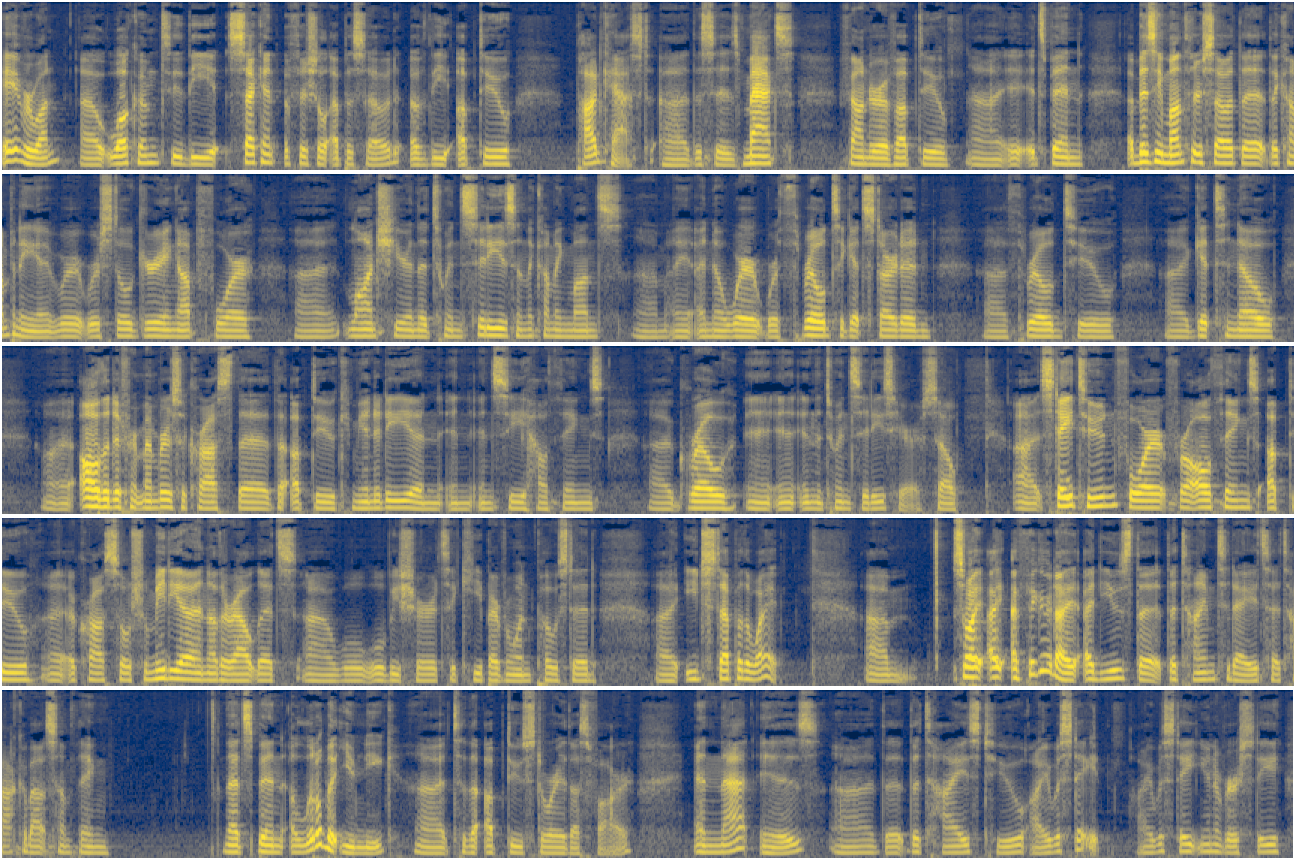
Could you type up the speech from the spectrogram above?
Hey everyone, uh, welcome to the second official episode of the Updo podcast. Uh, this is Max, founder of Updo. Uh, it, has been a busy month or so at the, the company. Uh, we're, we're still gearing up for uh, launch here in the Twin Cities in the coming months. Um, I, I, know we're, we're thrilled to get started, uh, thrilled to get to know all the different members across the, the Updo community and, and, and see how things grow in, in, in the Twin Cities here. So, uh, stay tuned for, for all things Updo uh, across social media and other outlets. Uh, we'll, we'll be sure to keep everyone posted uh, each step of the way. Um, so I, I figured I, would use the, the time today to talk about something that's been a little bit unique uh, to the Updo story thus far, and that is uh, the, the ties to Iowa State, Iowa State University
